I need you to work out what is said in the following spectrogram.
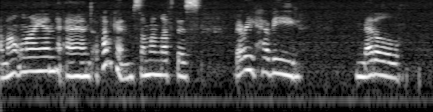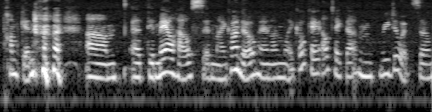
a mountain lion and a pumpkin. Someone left this very heavy metal pumpkin um, at the mail house in my condo and I'm like okay I'll take that and redo it so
